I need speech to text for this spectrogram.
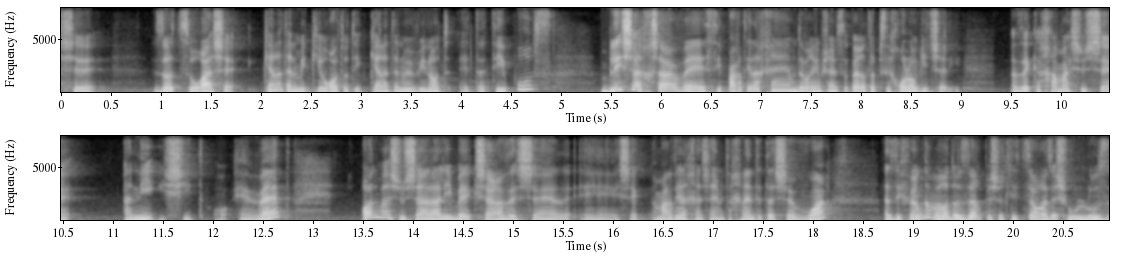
שזאת צורה שכן אתן מכירות אותי, כן אתן מבינות את הטיפוס, בלי שעכשיו uh, סיפרתי לכם דברים שאני מספרת לפסיכולוגית שלי. אז זה ככה משהו שאני אישית אוהבת. עוד משהו שעלה לי בהקשר הזה, של, uh, שאמרתי לכם שאני מתכננת את השבוע, אז לפעמים גם מאוד עוזר פשוט ליצור איזשהו לוז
